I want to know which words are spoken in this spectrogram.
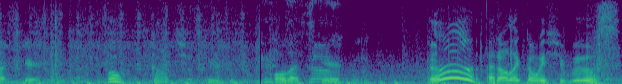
that scared me. Oh, God, she scared me. Oh, that scared me. Ooh, I don't like the way she moves.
